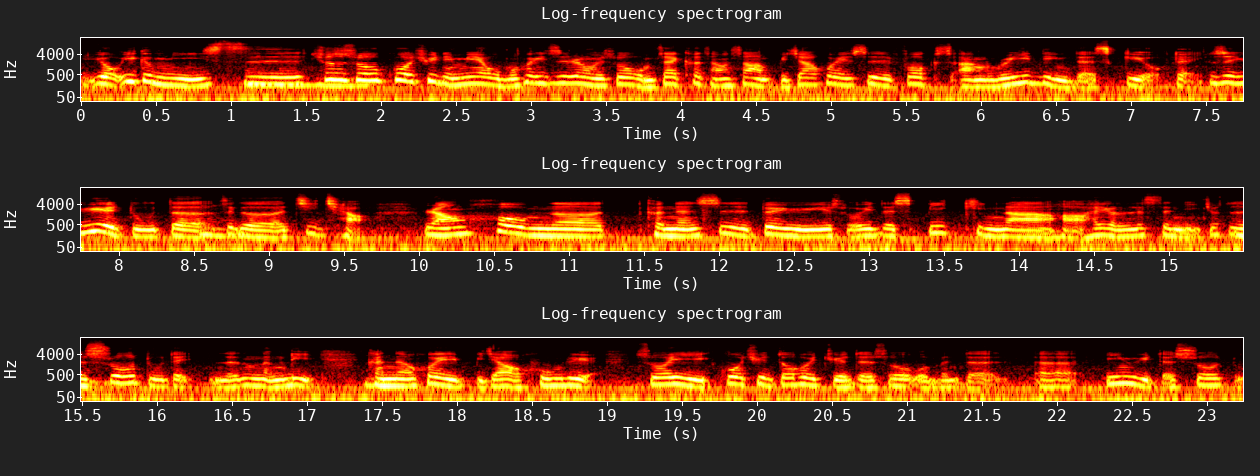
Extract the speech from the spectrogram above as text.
有一个迷思，嗯、就是说，过去里面我们会一直认为说，我们在课堂上比较会是 focus on reading 的 skill，对，就是阅读的这个技巧，嗯、然后呢。可能是对于所谓的 speaking 啊，哈，还有 listening，就是说读的能能力，可能会比较忽略，所以过去都会觉得说，我们的呃英语的说读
